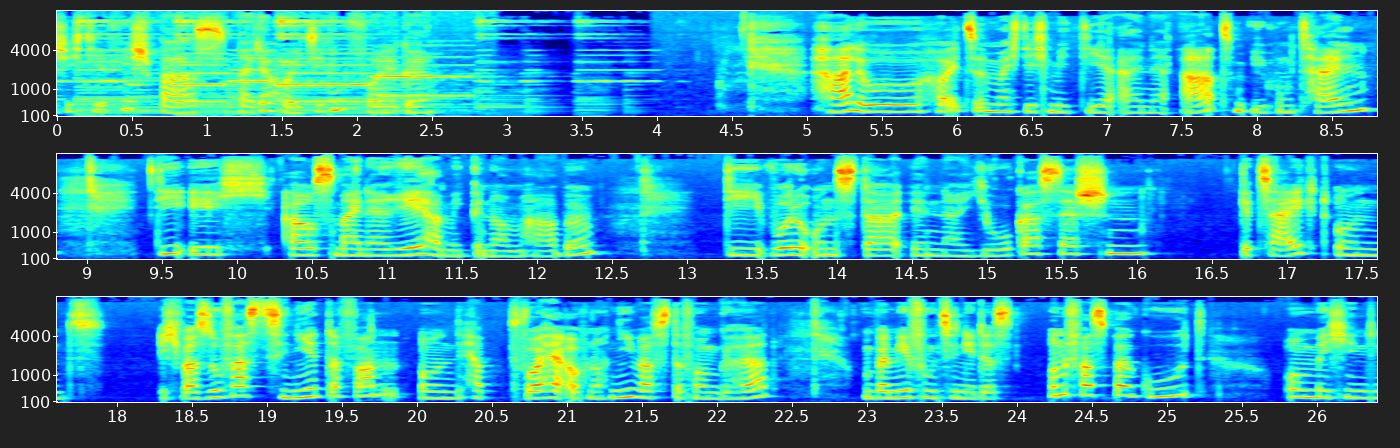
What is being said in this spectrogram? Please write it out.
wünsche ich dir viel Spaß bei der heutigen Folge. Hallo, heute möchte ich mit dir eine Atemübung teilen, die ich aus meiner Reha mitgenommen habe. Die wurde uns da in einer Yoga-Session gezeigt und ich war so fasziniert davon und habe vorher auch noch nie was davon gehört. Und bei mir funktioniert das unfassbar gut, um mich in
